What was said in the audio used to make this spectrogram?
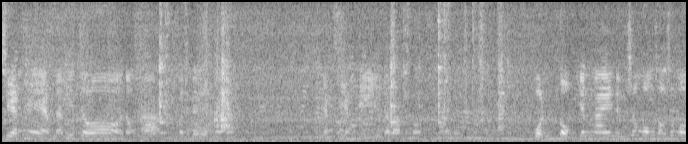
เสียงแหบนะพี่โจน้องท็อปเหมือนเดิมนะ อยากเสียงดีอยู่แต่ว่ามันต้องใช้นะฝนตกยังไงหนึ่งชั่วโมงสองชั่วโมง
